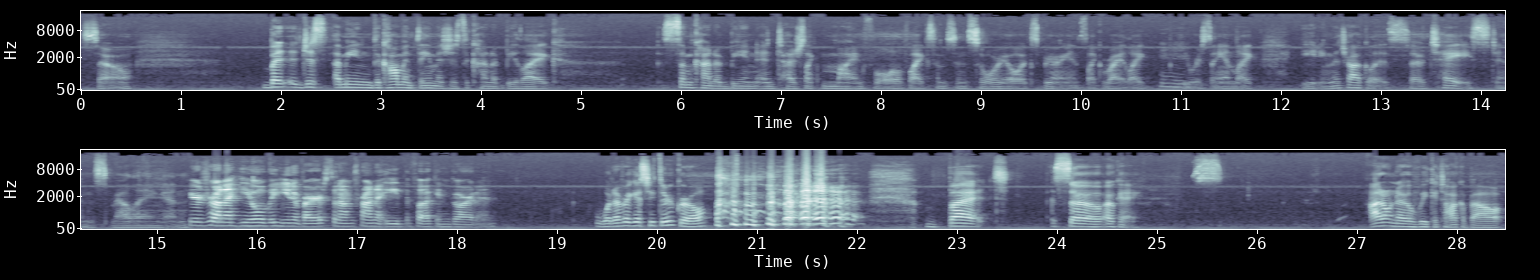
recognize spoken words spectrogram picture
so but it just i mean the common theme is just to kind of be like some kind of being in touch like mindful of like some sensorial experience like right like Mhm. you were saying like eating the chocolates so taste and smelling and you're trying to heal the universe and i'm trying to eat the fucking garden. Whatever gets you through girl. But so okay. I don't know if we could talk about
